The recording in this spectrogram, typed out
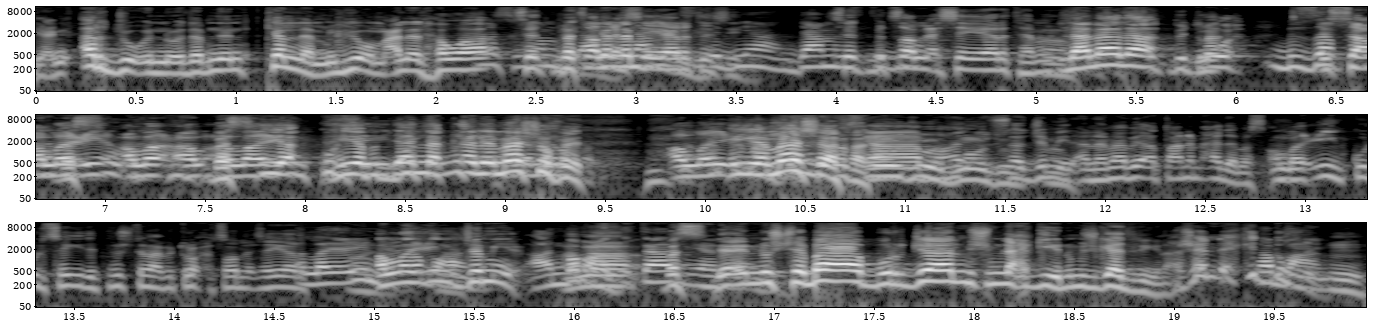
يعني أرجو إنه إذا بدنا نتكلم اليوم على الهواء ست بتصلح سيارتها. ست بتصلح سيارتها. لا لا لا. بتروح بالضبط. الله يعين الله بس هي هي بتقول لك أنا ما شفت. الله يعين هي ما شافت. أستاذ جميل. أنا ما ابي اطعن بحدا بس الله يعين كل سيدة مجتمع بتروح تصلح سيارتها. الله يعين الله يعين الجميع طبعا. بس لأنه الشباب ورجال مش ملاحقين ومش قادرين عشان كان نحكي الدغري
